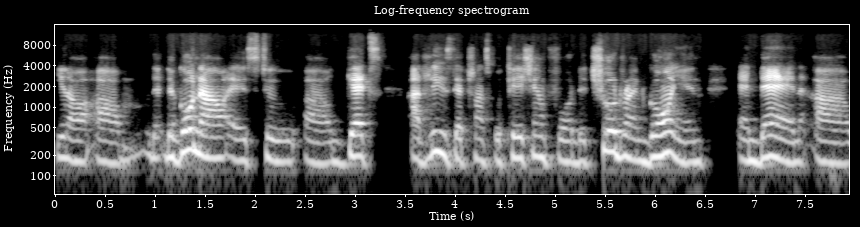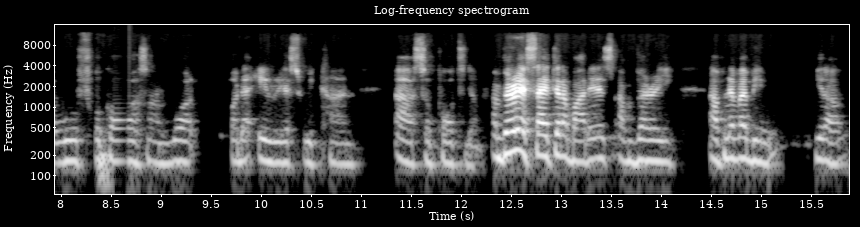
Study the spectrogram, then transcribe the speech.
you know, um, the, the goal now is to uh, get at least the transportation for the children going, and then uh, we'll focus on what other areas we can uh, support them. I'm very excited about this. I'm very, I've never been, you know,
